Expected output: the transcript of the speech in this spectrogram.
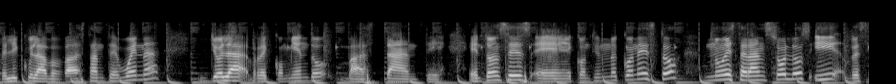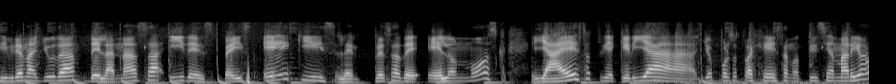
película bastante buena yo la recomiendo bastante. Entonces, eh, continuando con esto, no estarán solos y recibirán ayuda de la NASA y de SpaceX, la empresa de Elon Musk. Y a esto quería, yo por eso traje esta noticia, Mario,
